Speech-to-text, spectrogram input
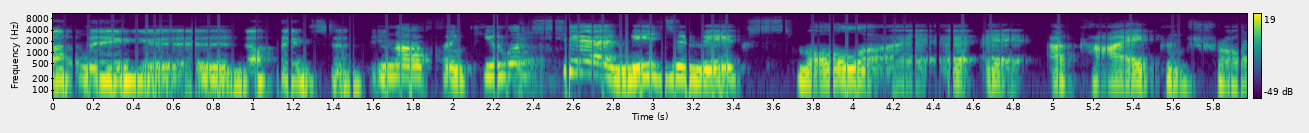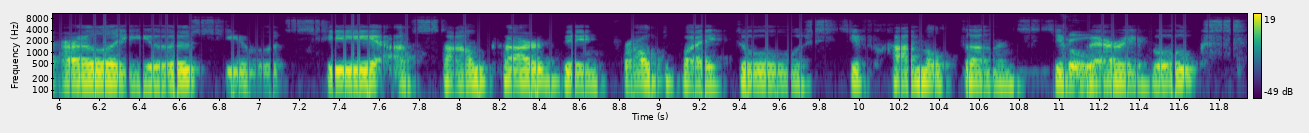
nothing, uh, nothing Cynthia. Nothing. You would see a MIDI mix, small uh, a, a controller use. You would see a sound card being brought by two Steve Hamilton and Steve Cool. Berry books,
